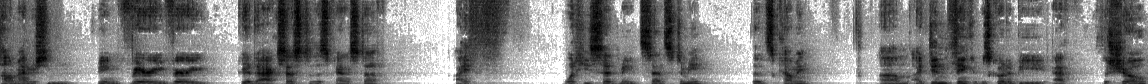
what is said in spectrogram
Tom Henderson being very, very good access to this kind of stuff. I, what he said made sense to me that it's coming. Um, I didn't think it was going to be at the show,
